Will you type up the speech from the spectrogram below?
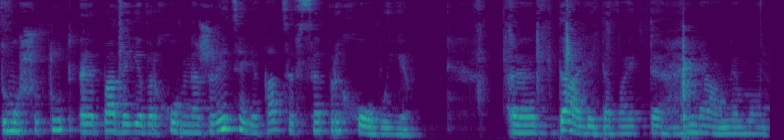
тому що тут е, падає верховна жриця, яка це все приховує. Далі давайте глянемо.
